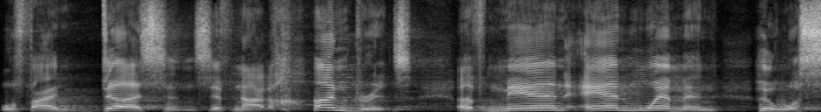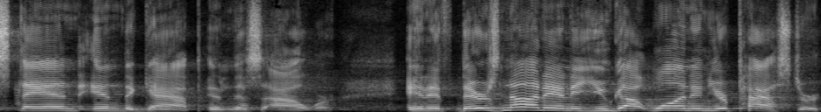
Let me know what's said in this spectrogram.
will find dozens, if not hundreds, of men and women who will stand in the gap in this hour. And if there's not any, you got one in your pastor.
